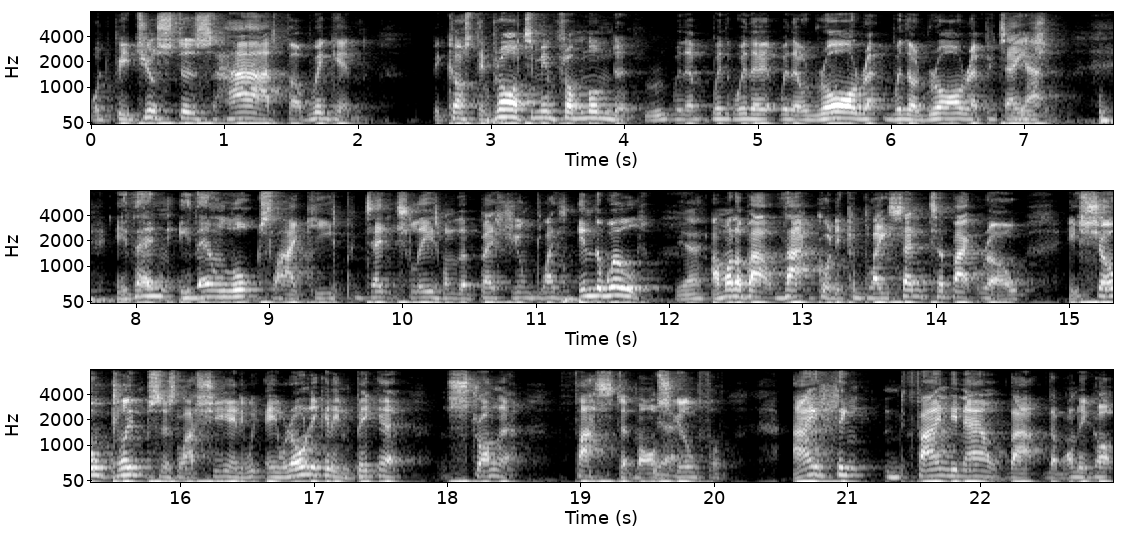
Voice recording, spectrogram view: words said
would be just as hard for Wigan because they brought him in from London Hmm. with a with, with a with a raw with a raw reputation. He then he then looks like he potentially is one of the best young players in the world. Yeah. I'm on about that good. He can play centre back row. He showed glimpses last year. He, he were only getting bigger, stronger, faster, more skillful. I think finding out that they've only got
